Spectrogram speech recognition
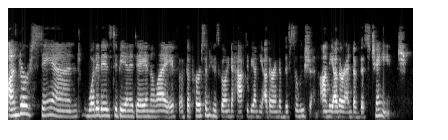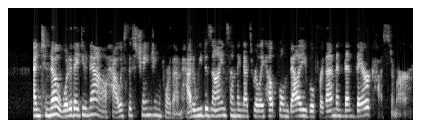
understand what it is to be in a day in the life of the person who's going to have to be on the other end of this solution, on the other end of this change. And to know what do they do now? How is this changing for them? How do we design something that's really helpful and valuable for them and then their customer?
